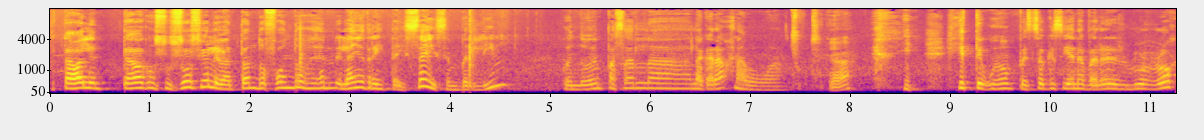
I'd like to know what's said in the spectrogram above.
Estaba, estaba con sus socios levantando fondos en el año 36 en Berlín, cuando ven pasar la, la caravana. po. ¿Ya? Este weón pensó que se iban a parar en luz roja,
